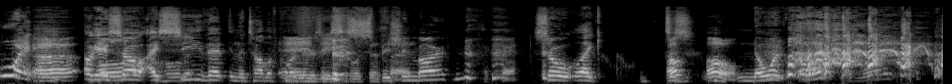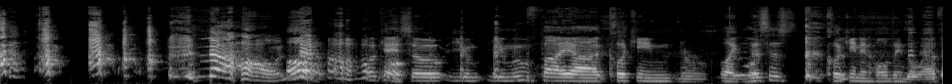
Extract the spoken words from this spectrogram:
Wait. Uh, okay, hold- so I hold see that in the top left corner Hey, there's a Jesus, what's this suspicion side? bar. Okay. So like, does oh. no one? no. Oh, no. Okay, so you you move by uh, clicking the like this is clicking and holding the left,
